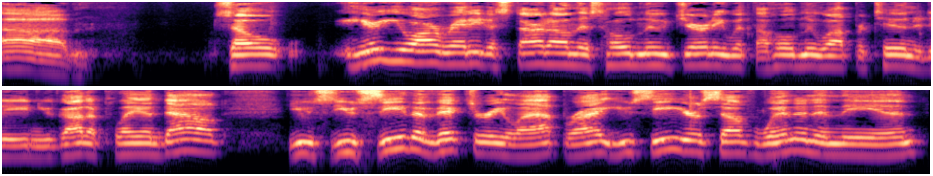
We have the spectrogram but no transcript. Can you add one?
Um, so here you are ready to start on this whole new journey with a whole new opportunity, and you got it planned out. You, you see the victory lap, right? You see yourself winning in the end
